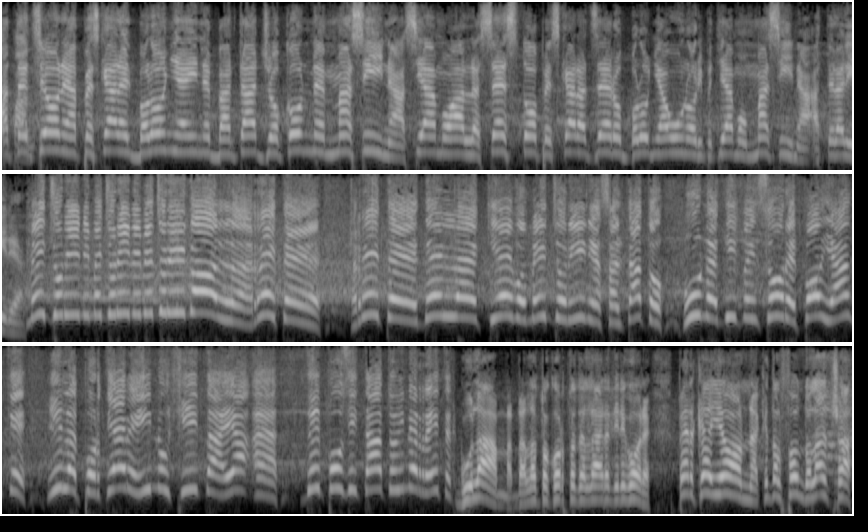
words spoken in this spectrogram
Attenzione a Pescara, il Bologna in vantaggio con Masina. Siamo al sesto, Pescara 0, Bologna 1, ripetiamo Masina, a te la linea. Meggiorini, Meggiorini, Meggiorini, gol! Rete, rete del Chievo, Meggiorini ha saltato un difensore, poi anche il portiere in uscita e ha eh, depositato in rete. Gulam dal lato corto dell'area di rigore per Caillon che dal fondo lancia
